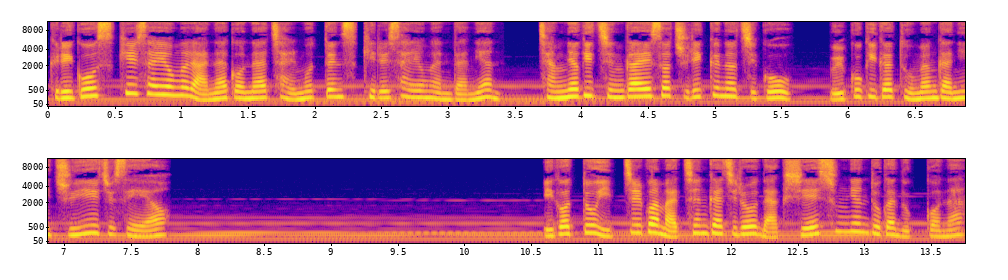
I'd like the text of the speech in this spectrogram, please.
그리고 스킬 사용을 안 하거나 잘못된 스킬을 사용한다면 장력이 증가해서 줄이 끊어지고 물고기가 도망가니 주의해주세요. 이것도 입질과 마찬가지로 낚시의 숙련도가 높거나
